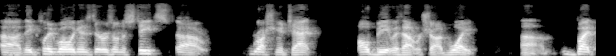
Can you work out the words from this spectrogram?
Uh, they played well against Arizona State's uh, rushing attack, albeit without Rachaad White. Um, but,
